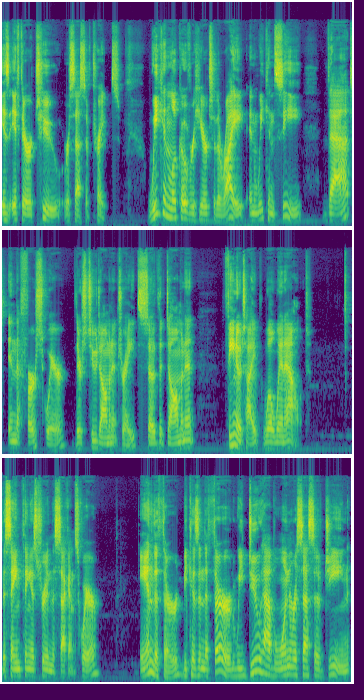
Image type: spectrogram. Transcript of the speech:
is if there are two recessive traits. We can look over here to the right and we can see that in the first square, there's two dominant traits. So the dominant phenotype will win out. The same thing is true in the second square and the third, because in the third, we do have one recessive gene,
